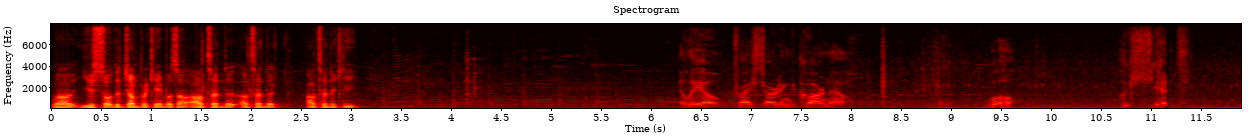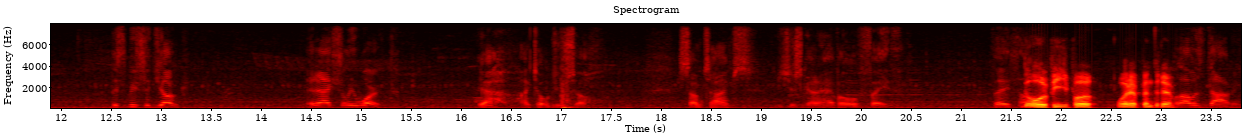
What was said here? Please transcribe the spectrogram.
Well, you sort the jumper cables. I'll, I'll turn the I'll turn the I'll turn the key. Hey, Leo, try starting the car now. Whoa. Oh, shit. This piece of junk. It actually worked. Yeah, I told you so. Sometimes you just gotta have a little faith. Faith, The old people, what happened to them? Well, I was doubting.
